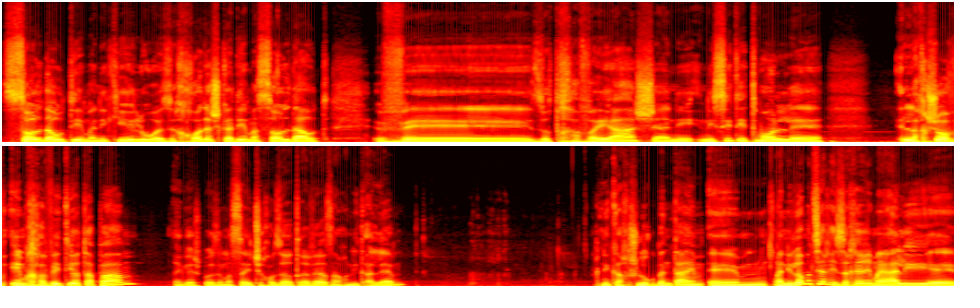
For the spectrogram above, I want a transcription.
ובסולד אאוטים, אני כאילו איזה חודש קדימה סולד אאוט, וזאת חוויה שאני ניסיתי אתמול לחשוב אם חוויתי אותה פעם. רגע, יש פה איזה משאית שחוזרת רוורס, אנחנו נתעלם. ניקח שלוק בינתיים. אמ, אני לא מצליח להיזכר אם היה לי אה,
